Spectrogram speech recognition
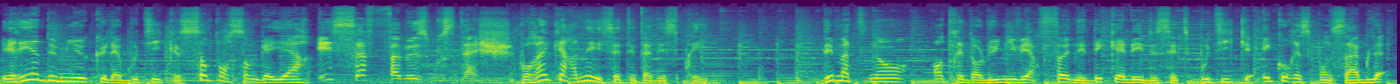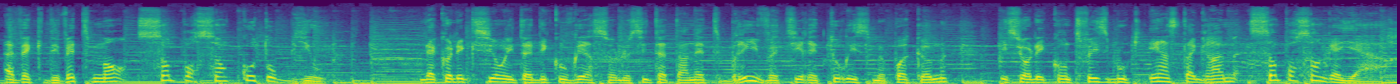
Et rien de mieux que la boutique 100% gaillard et sa fameuse moustache pour incarner cet état d'esprit. Dès maintenant, entrez dans l'univers fun et décalé de cette boutique éco-responsable avec des vêtements 100% coton bio. La collection est à découvrir sur le site internet brive-tourisme.com et sur les comptes Facebook et Instagram 100% gaillard.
